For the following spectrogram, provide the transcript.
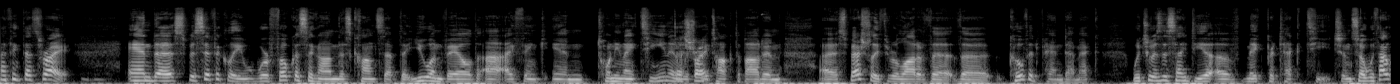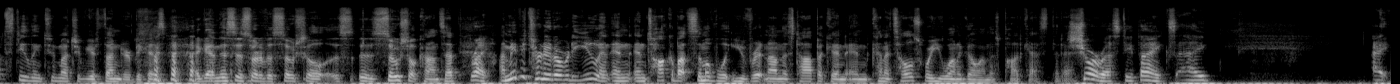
I think that's right. Mm-hmm. And uh, specifically, we're focusing on this concept that you unveiled, uh, I think, in 2019, and That's which we talked about and uh, especially through a lot of the the COVID pandemic, which was this idea of make, protect, teach. And so, without stealing too much of your thunder, because again, this is sort of a social uh, social concept, Right. I maybe turn it over to you and, and, and talk about some of what you've written on this topic, and, and kind of tell us where you want to go on this podcast today. Sure, Rusty. Thanks. I, I,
